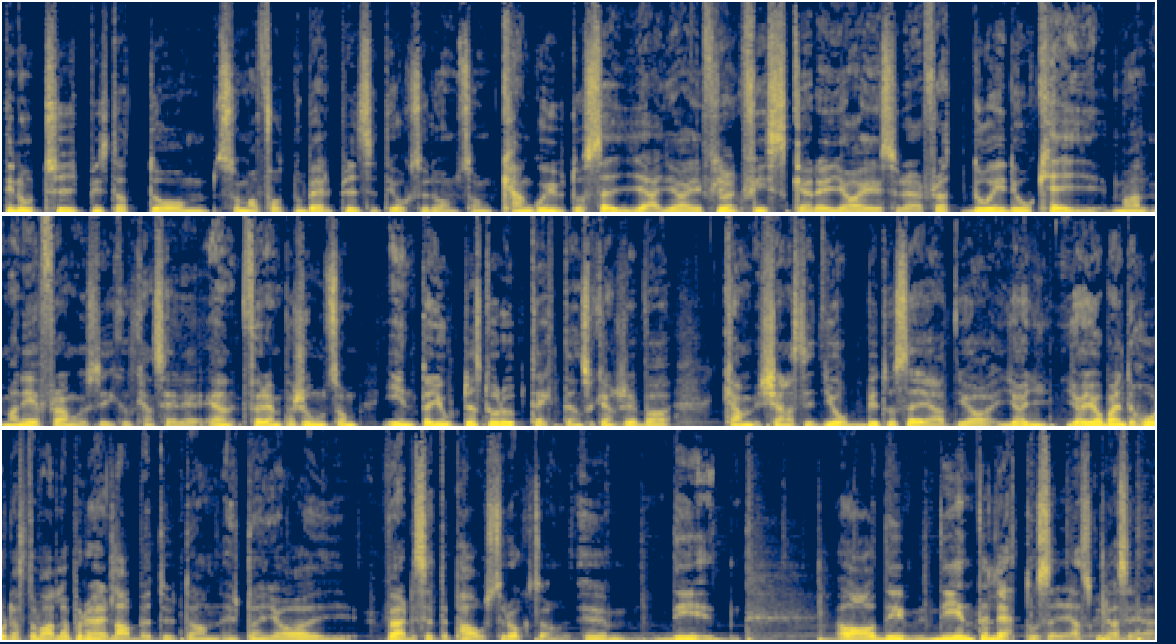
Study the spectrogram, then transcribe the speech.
det är nog typiskt att de som har fått Nobelpriset är också de som kan gå ut och säga jag är flugfiskare, jag är sådär. För att då är det okej. Okay. Man, man är framgångsrik och kan säga det. En, för en person som inte har gjort den stora upptäckten så kanske det var, kan kännas lite jobbigt att säga att jag, jag, jag jobbar inte hårdast av alla på det här labbet utan, utan jag värdesätter pauser också. Ehm, det, ja, det, det är inte lätt att säga skulle jag säga.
